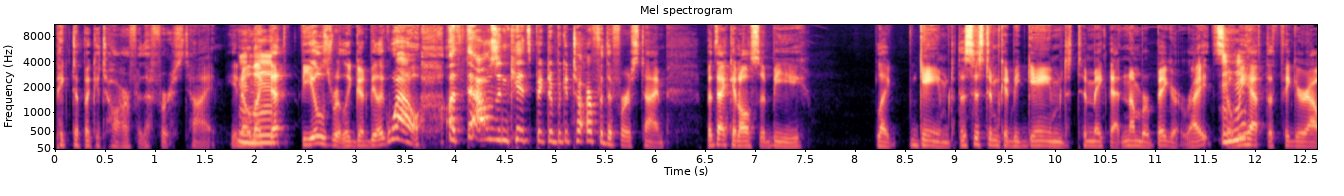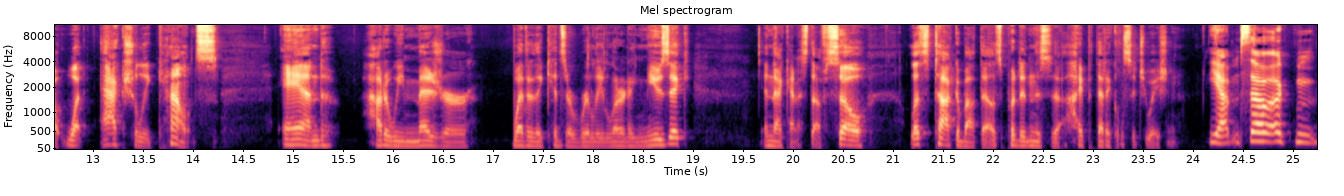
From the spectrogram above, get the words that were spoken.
picked up a guitar for the first time? You know, like that feels really good. Be like, wow, a thousand kids picked up a guitar for the first time. But that could also be like gamed. The system could be gamed to make that number bigger, right? So we have to figure out what actually counts and how do we measure whether the kids are really learning music and that kind of stuff. So let's talk about that. Let's put it in this uh, hypothetical situation. Yep. So a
